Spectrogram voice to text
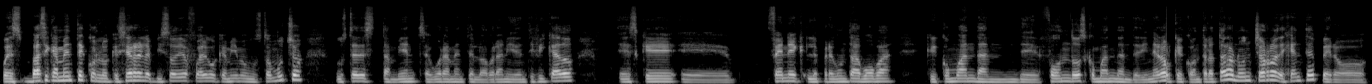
pues básicamente con lo que cierra el episodio fue algo que a mí me gustó mucho. Ustedes también seguramente lo habrán identificado. Es que eh, Fennec le pregunta a Boba que cómo andan de fondos, cómo andan de dinero, porque contrataron un chorro de gente, pero,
